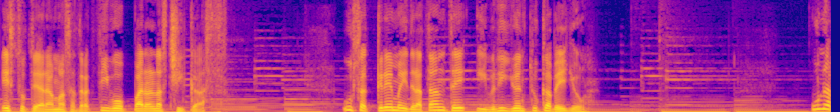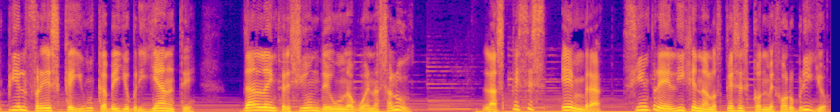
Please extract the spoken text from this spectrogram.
esto te hará más atractivo para las chicas. Usa crema hidratante y brillo en tu cabello. Una piel fresca y un cabello brillante dan la impresión de una buena salud. Las peces hembra siempre eligen a los peces con mejor brillo,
